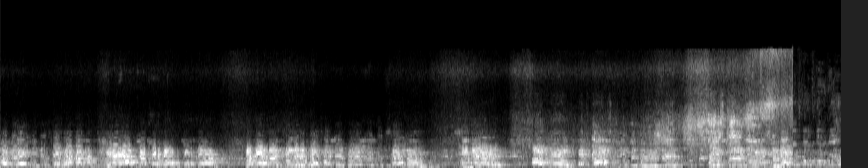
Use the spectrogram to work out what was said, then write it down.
ਸਾਡੇ ਲੀਡਰ ਸਾਹਿਬਾਨਾਂ ਨੂੰ ਜੀ ਆਇਆਂ ਆਪਣਾ ਧੰਨਵਾਦ ਕਰਦਾ। ਹਾਂ ਬੇਨਤੀ ਕਰੂੰਗਾ ਸਾਡੇ ਬਹੁਤ ਸਾਨੂੰ ਸੀਨੀਅਰ ਆਗੂ ਪ੍ਰਕਾਸ਼ ਜੀ ਦੇ ਲੋਕ ਇਸ ਸਟੇਜ ਦੀ ਸੇਵਾ ਬੰਦ ਹੋ ਗਿਆ।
